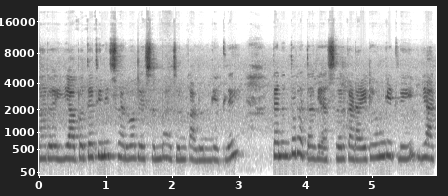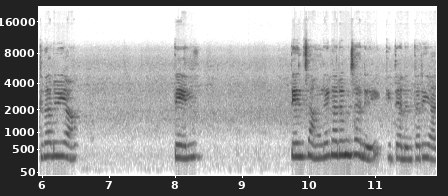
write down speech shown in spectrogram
तर या पद्धतीने सर्व बेसन भाजून काढून घेतले. त्यानंतर आता गॅसवर कढाई ठेवून घेतली. यात घालूया. तेल. तेल चांगले गरम झाले की त्यानंतर यात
